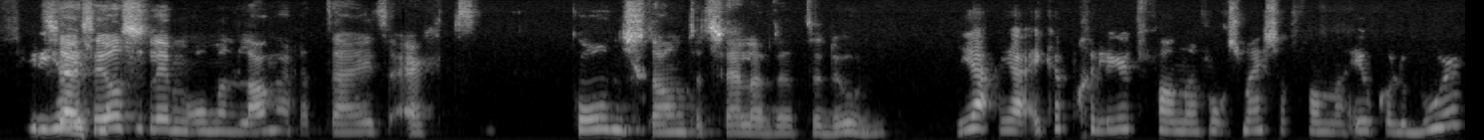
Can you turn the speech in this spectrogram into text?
serieus, zij is heel slim om een langere tijd echt constant hetzelfde te doen. Ja, ja, ik heb geleerd van, eh, volgens mij is dat van uh, Eelco de Boer.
